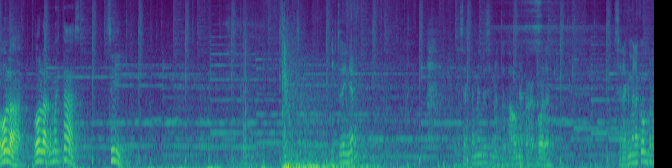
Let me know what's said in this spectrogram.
Hola, hola, ¿cómo estás? Sí. ¿Y esto dinero? Exactamente se me antojaba una Coca-Cola. ¿Será que me la compro?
